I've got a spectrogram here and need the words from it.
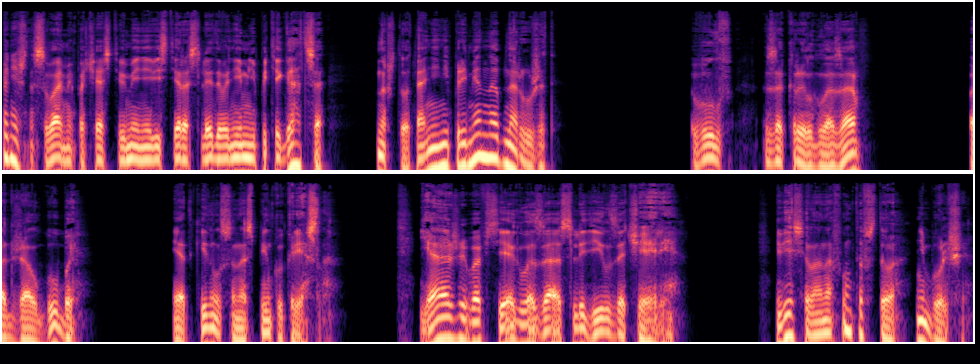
Конечно, с вами по части умения вести расследование им не потягаться — но что-то они непременно обнаружат. Вулф закрыл глаза, поджал губы и откинулся на спинку кресла. Я же во все глаза следил за Черри. Весила она фунтов сто, не больше.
